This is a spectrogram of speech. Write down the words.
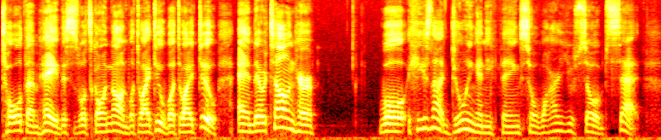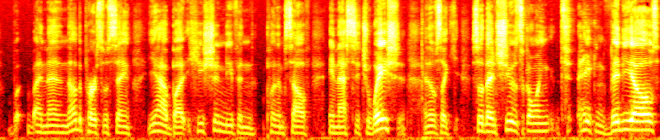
told them, hey, this is what's going on. What do I do? What do I do? And they were telling her, well, he's not doing anything, so why are you so upset? And then another person was saying, yeah, but he shouldn't even put himself in that situation. And it was like, so then she was going, taking videos,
